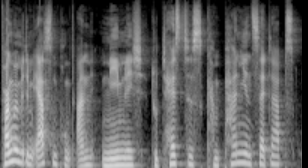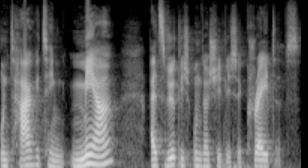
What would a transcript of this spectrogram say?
Fangen wir mit dem ersten Punkt an, nämlich du testest Kampagnen-Setups und Targeting mehr als wirklich unterschiedliche Creatives.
